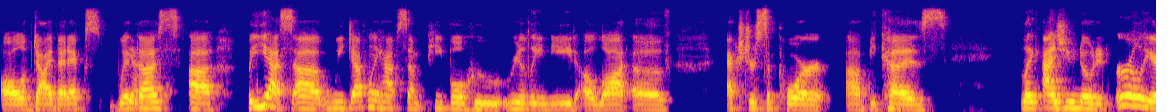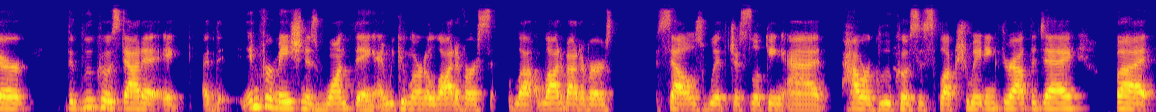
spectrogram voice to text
all of diabetics with yeah. us. Uh, but yes, uh, we definitely have some people who really need a lot of extra support uh, because like, as you noted earlier, the glucose data, it, the information is one thing, and we can learn a lot of our, lot about of our cells with just looking at how our glucose is fluctuating throughout the day. But,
